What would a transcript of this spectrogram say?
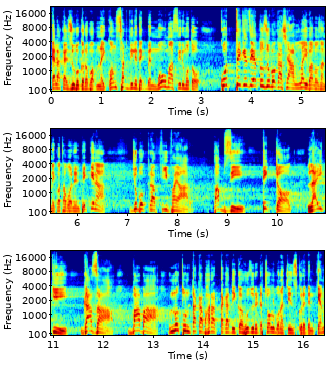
এলাকায় যুবকের অভাব নাই। কনসার্ট দিলে দেখবেন মৌমাছির মতো কোত্থেকে যে এত যুবক আসে আল্লাহ ভালো জানে, কথা বলেন ঠিক কিনা? যুবকরা free fire PUBG, TikTok, Likee, গাজা, বাবা, নতুন টাকা ভাড়ার টাকা দিয়ে কয়, হুজুর, এটা চলবো না, চেঞ্জ করে দেন। কেন?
